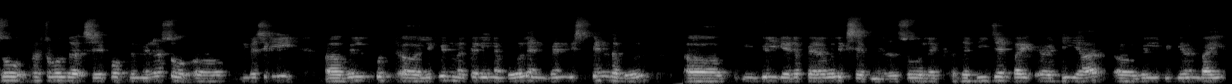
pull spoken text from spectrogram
so first of all, the shape of the mirror. So basically, uh, we'll put uh, liquid mercury in a bowl and when we spin the bowl, uh, we'll get a parabolic shape mirror. So like the dz by uh, dr uh, will be given by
